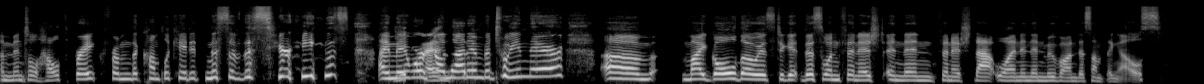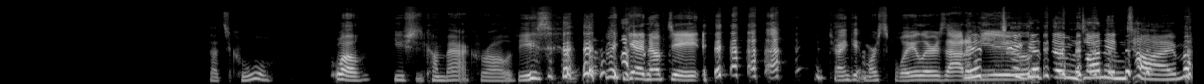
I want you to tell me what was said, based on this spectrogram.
a mental health break from the complicatedness of this series. I may work on that in between there. Um, my goal, though, is to get this one finished and then finish that one and then move on to something else. That's cool. Well, you should come back for all of these. get an update. Try and get more spoilers out of you. she get them done in time? well,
